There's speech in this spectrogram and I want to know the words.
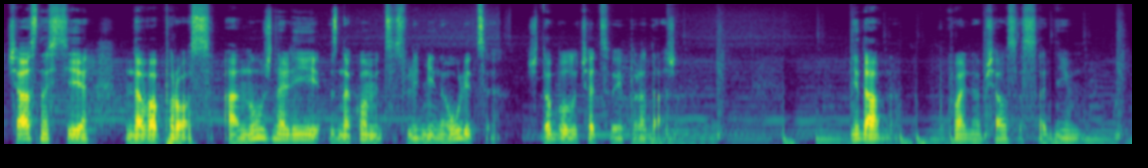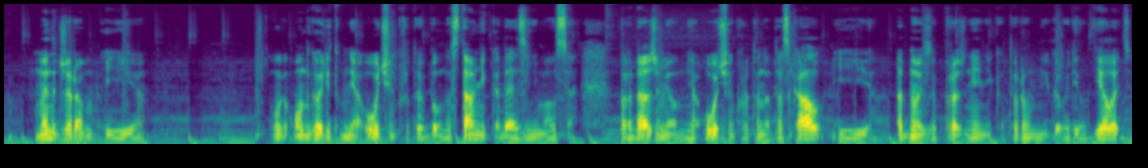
в частности на вопрос, а нужно ли знакомиться с людьми на улице, чтобы улучшать свои продажи. Недавно буквально общался с одним менеджером, и он говорит, у меня очень крутой был наставник, когда я занимался продажами, он меня очень круто натаскал, и одно из упражнений, которое он мне говорил делать,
